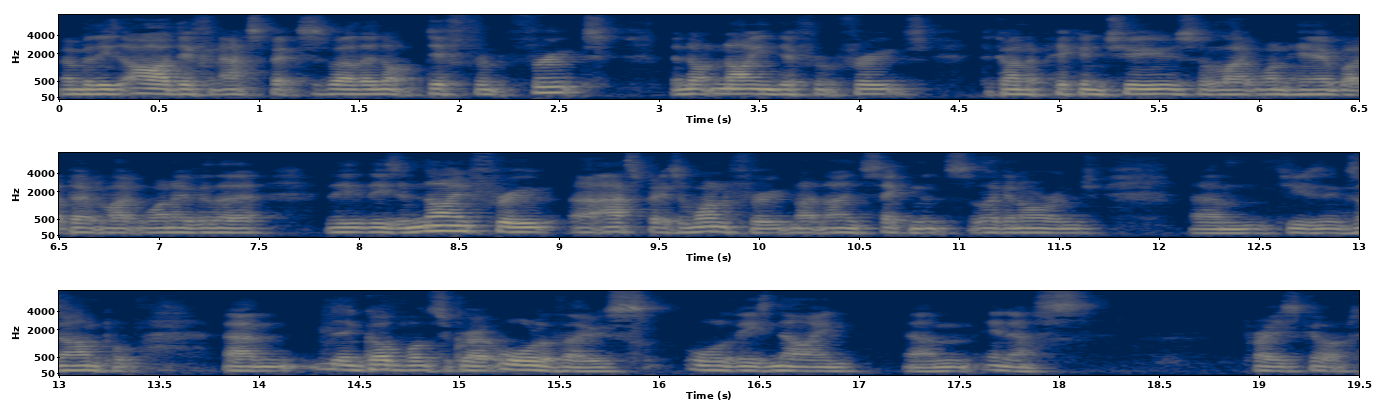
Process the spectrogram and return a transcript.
Remember, these are different aspects as well. They're not different fruit. They're not nine different fruits to kind of pick and choose. I like one here, but I don't like one over there. These are nine fruit uh, aspects of one fruit, like nine segments, like an orange, um, to use an example. Um, and God wants to grow all of those, all of these nine um, in us. Praise God.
